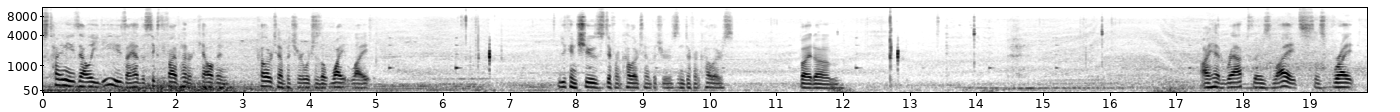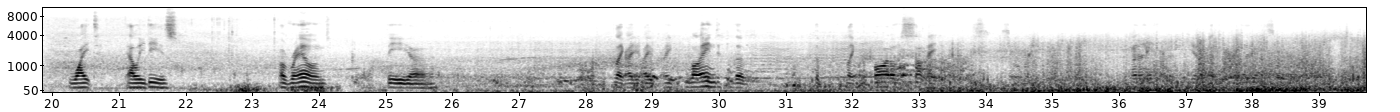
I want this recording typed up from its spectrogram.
Those tiny LEDs I had the 6500 Kelvin color temperature which is a white light. You can choose different color temperatures and different colors. But um, I had wrapped those lights those bright white LEDs around the uh, like I, I, I lined the the like the bottom side. So like underneath the, know underneath the scooter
